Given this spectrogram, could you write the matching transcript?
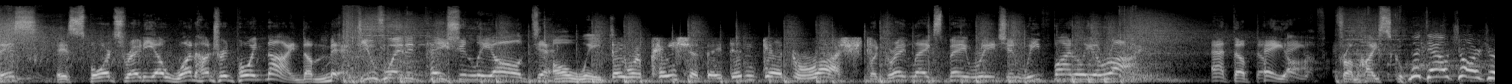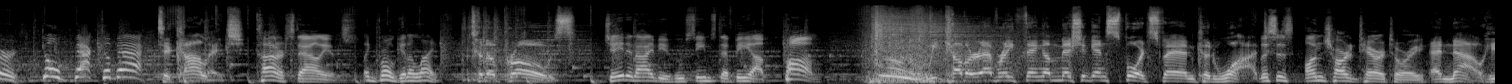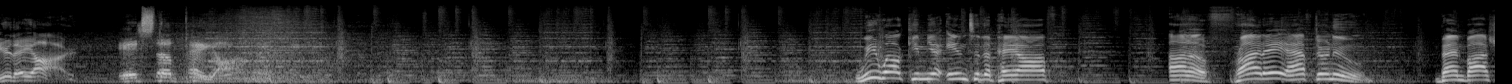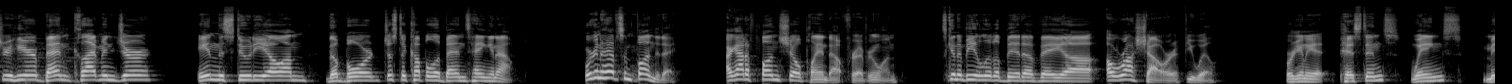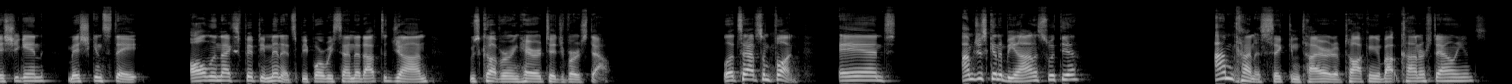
This is Sports Radio 100.9 The Mix. You've waited patiently all day. Oh, wait. They were patient. They didn't get rushed. But Great Lakes Bay region, we finally arrived at the payoff. From high school The Dow Chargers go back to back. to college Connor Stalions. Like, bro, get a life. to the pros, Jaden Ivey, who seems to be a bum. We cover everything a Michigan sports fan could want. This is uncharted territory. And now here they are. It's the payoff. We welcome you into the payoff on a Friday afternoon. Ben Bosher here, Ben Clevenger in the studio on the board. Just a couple of Bens hanging out. We're going to have some fun today. I got a fun show planned out for everyone. It's going to be a little bit of a, uh, a rush hour, if you will. We're going to get Pistons, Wings, Michigan, Michigan State, all in the next 50 minutes before we send it out to John, who's covering Heritage versus Dow. Let's have some fun. And I'm just going to be honest with you. I'm kind of sick and tired of talking about Connor Stalions.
